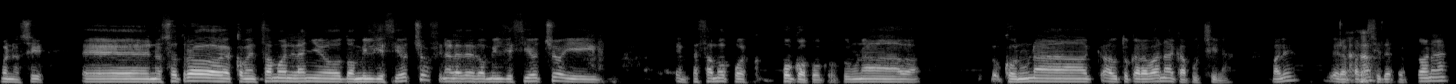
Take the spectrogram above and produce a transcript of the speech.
Bueno, sí. Eh, nosotros comenzamos en el año 2018, finales de 2018, y empezamos pues poco a poco, con una, con una autocaravana capuchina, ¿vale? Era para siete personas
